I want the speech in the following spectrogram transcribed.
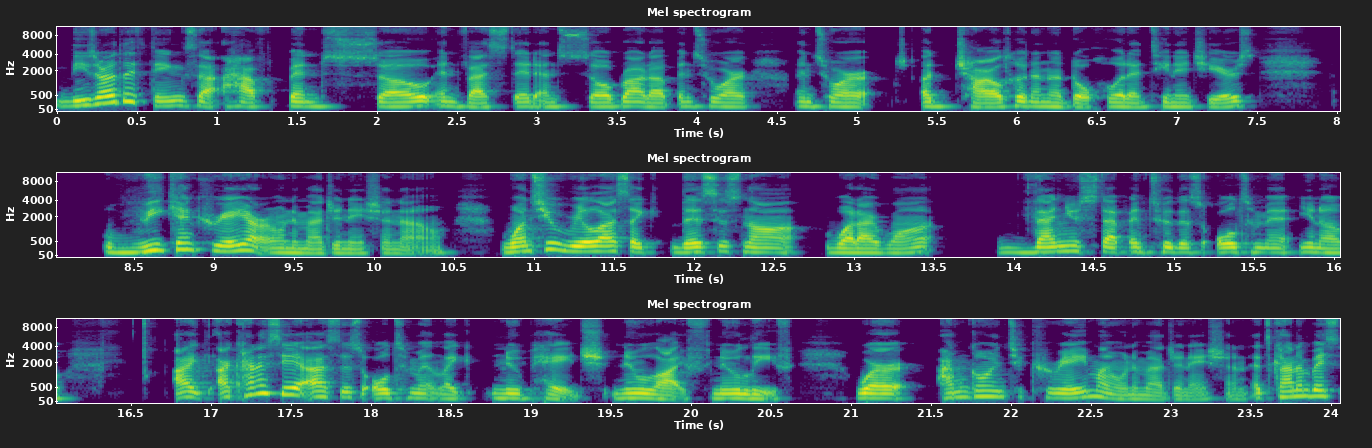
these are the things that have been so invested and so brought up into our into our uh, childhood and adulthood and teenage years we can create our own imagination now. Once you realize like this is not what i want then you step into this ultimate you know i i kind of see it as this ultimate like new page new life new leaf where i'm going to create my own imagination. It's kind of bas-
